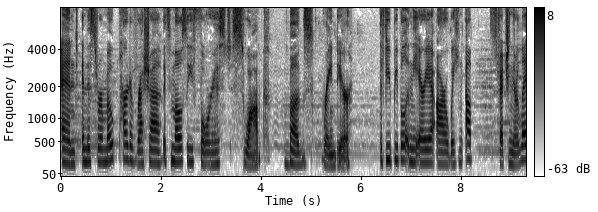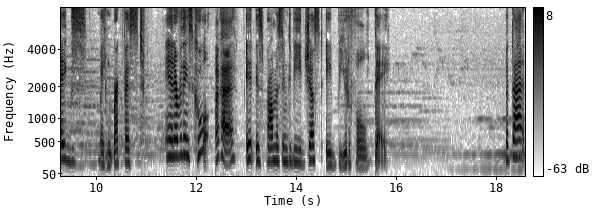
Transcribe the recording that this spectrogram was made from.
And in this remote part of Russia, it's mostly forest, swamp, bugs, reindeer. The few people in the area are waking up, stretching their legs, making breakfast, and everything's cool. Okay. It is promising to be just a beautiful day. But that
